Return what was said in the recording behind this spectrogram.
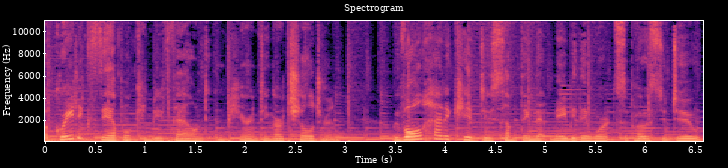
A great example can be found in parenting our children. We've all had a kid do something that maybe they weren't supposed to do,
